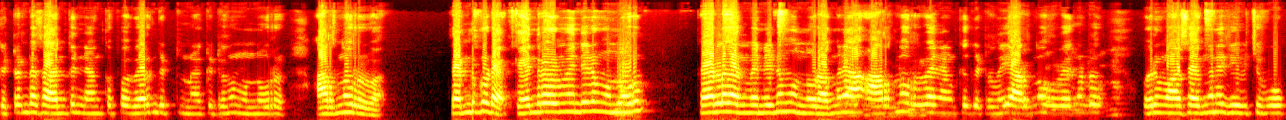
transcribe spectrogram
കിട്ടേണ്ട സാധനത്തിന് ഞങ്ങൾക്ക് ഇപ്പൊ വെറും കിട്ടുന്ന കിട്ടുന്ന മുന്നൂറ് അറുന്നൂറ് രൂപ. രണ്ടും കൂടെ. കേന്ദ്ര ഗവൺമെന്റിന് മുന്നൂറും കേരള ഗവൺമെന്റിന് മുന്നൂറ്. അങ്ങനെ അറുന്നൂറ് രൂപ ഞങ്ങൾക്ക് കിട്ടുന്നത് ഈ അറുന്നൂറ് രൂപയും കൊണ്ട് ഒരു മാസം എങ്ങനെ ജീവിച്ചു പോകും?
